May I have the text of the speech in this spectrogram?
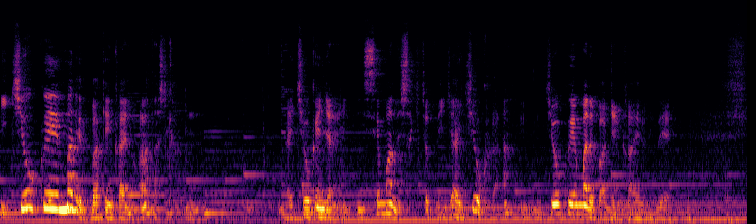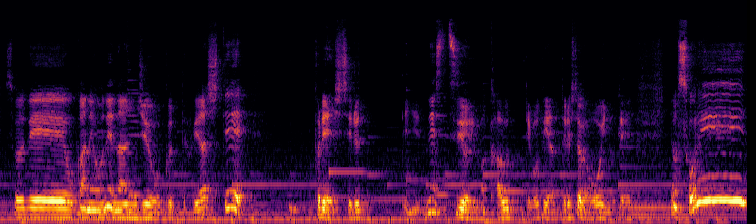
1億円まで馬券買えるのかな確か、うん、1億円じゃない？1000万でしたっけ？ちょっとじゃあ1億かな。1億円まで馬券買えるんで。それでお金をね何十億って増やしてプレイしてるっていうね強い馬買うってことをやってる人が多いのででもそれ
